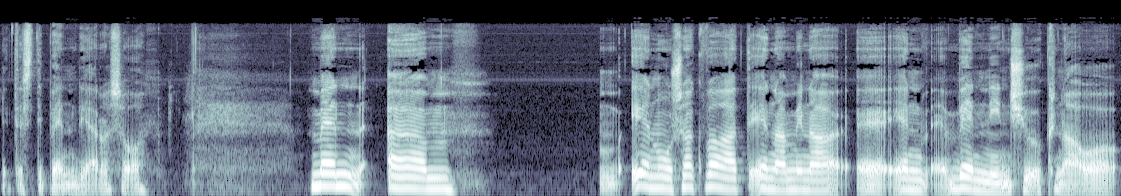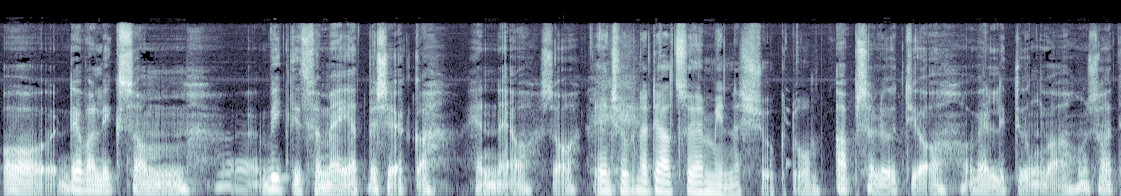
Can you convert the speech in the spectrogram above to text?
lite stipendier och så. Men um, en orsak var att en av mina, eh, en vän insjuknade och, och det var liksom eh, viktigt för mig att besöka henne och så. Insjuknad är alltså en minnessjukdom? Absolut, ja. Och väldigt ung var hon. Så, att,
